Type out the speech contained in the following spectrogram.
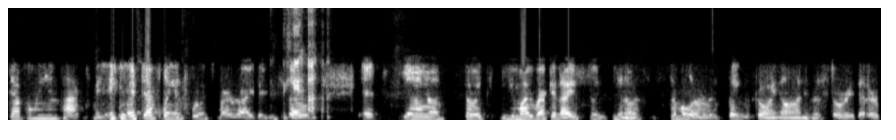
definitely impacts me. it definitely influenced my writing. So yeah. it's, yeah. So it's, you might recognize, some you know, similar things going on in the story that are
